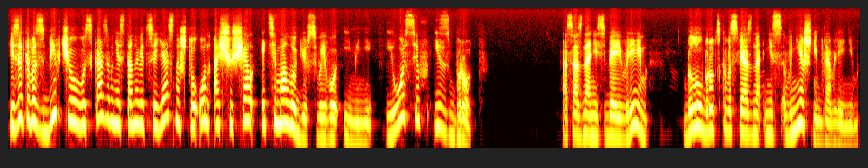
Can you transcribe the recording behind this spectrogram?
Из этого сбивчивого высказывания становится ясно, что он ощущал этимологию своего имени – Иосиф из Брод. Осознание себя евреем было у Бродского связано не с внешним давлением,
